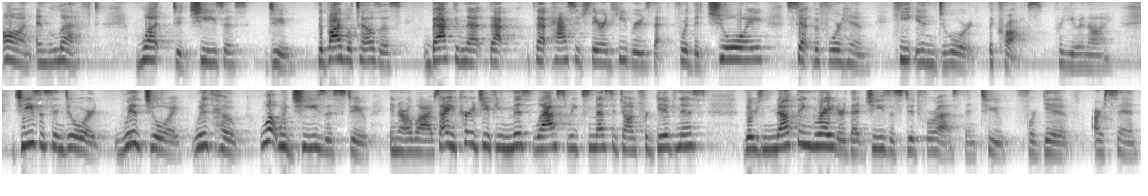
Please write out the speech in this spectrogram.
on and left. What did Jesus do? The Bible tells us back in that, that, that passage there in Hebrews that for the joy set before him, he endured the cross for you and I. Jesus endured with joy, with hope. What would Jesus do in our lives? I encourage you, if you missed last week's message on forgiveness, there's nothing greater that Jesus did for us than to forgive our sin.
